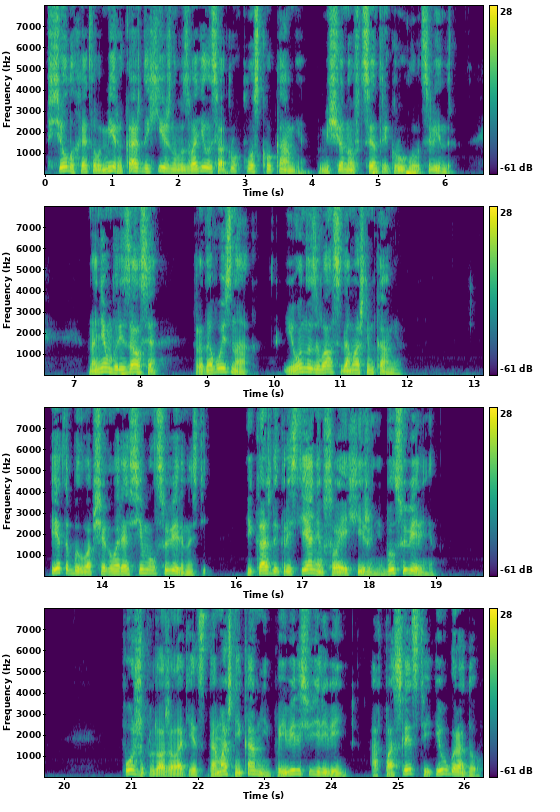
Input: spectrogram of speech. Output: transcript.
В селах этого мира каждая хижина возводилась вокруг плоского камня, помещенного в центре круглого цилиндра. На нем вырезался родовой знак, и он назывался домашним камнем. И это был, вообще говоря, символ суверенности, и каждый крестьянин в своей хижине был суверенен. Позже, продолжал отец, домашние камни появились у деревень, а впоследствии и у городов.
